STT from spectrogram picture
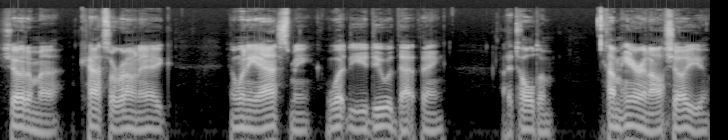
showed him a cascarón egg, and when he asked me, What do you do with that thing? I told him. Come here and I'll show you.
